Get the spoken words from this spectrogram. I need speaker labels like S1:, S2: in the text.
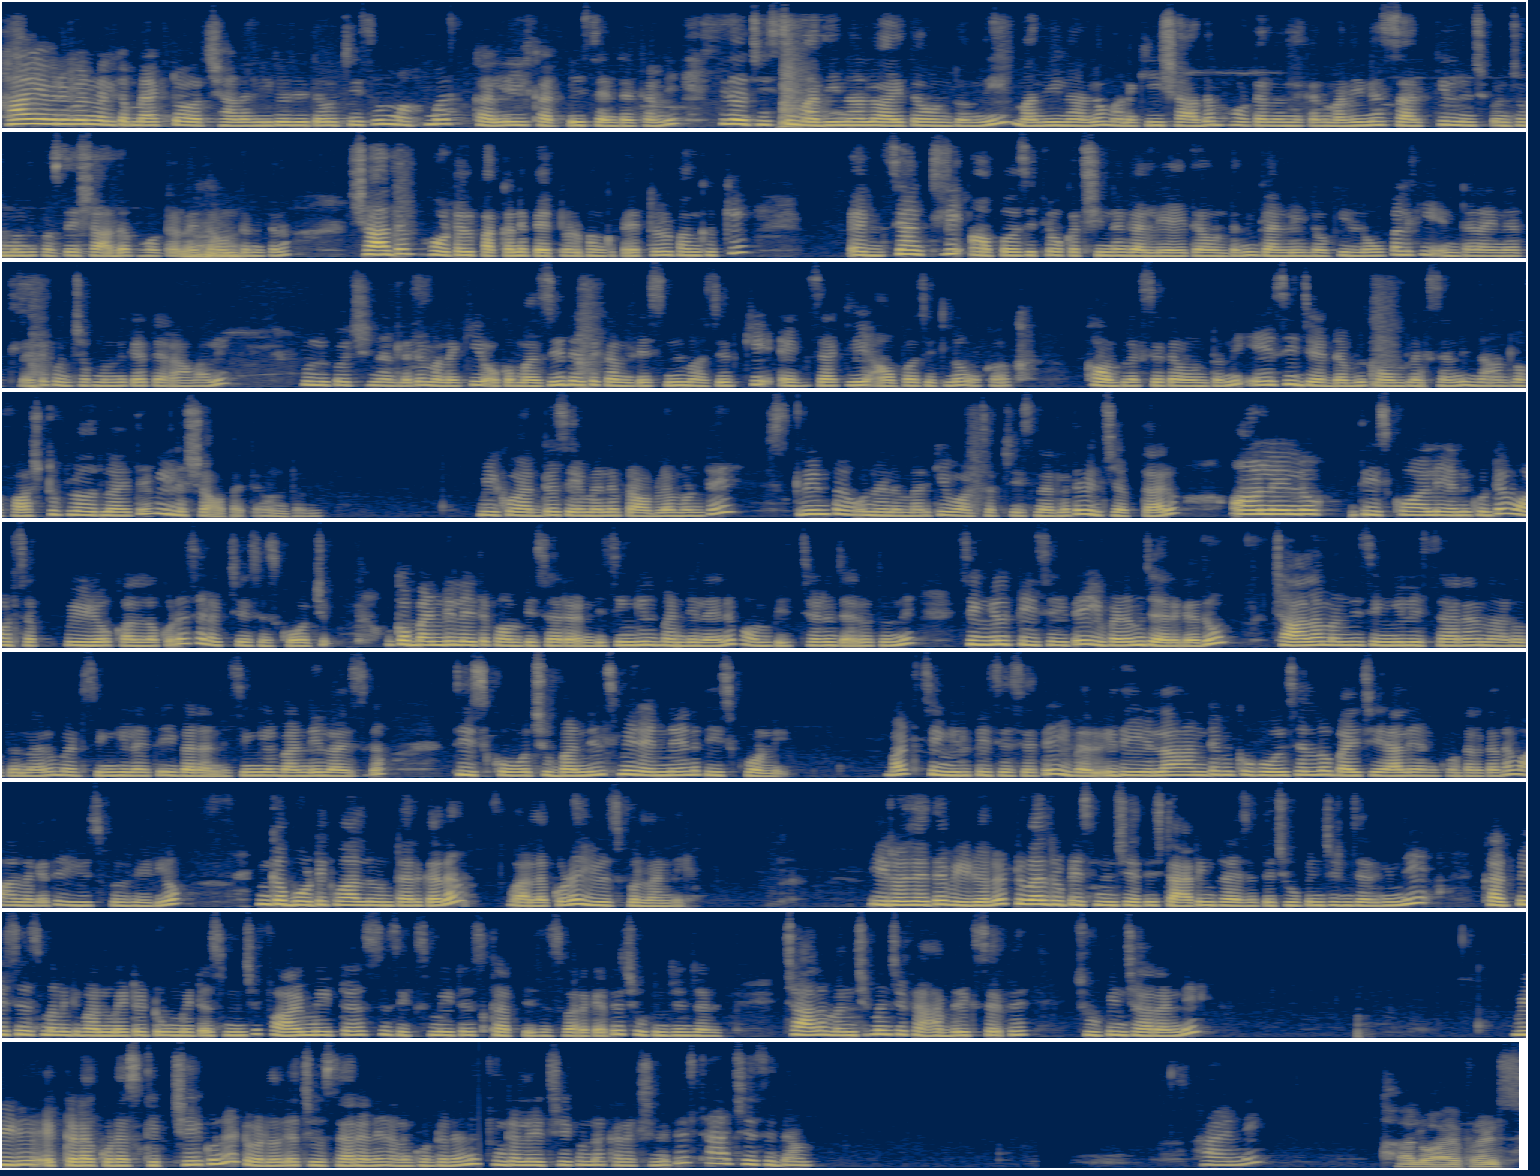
S1: Hi everyone welcome back to our channel ఈరోజు అయితే వచ్చేసి మహమ్మద్ ఖలీల్ కట్బీ సెంటర్ కండి ఇది వచ్చేసి మదీనాలో అయితే ఉంటుంది. మదీనాలో మనకి షాదబ్ హోటల్ ఉంది కదా. మదీనా సర్కిల్ నుంచి కొంచెం ముందుకు వస్తే షాదబ్ హోటల్ అయితే ఉంటుంది కదా. షాదబ్ హోటల్ పక్కనే పెట్రోల్ బంక్. పెట్రోల్ బంక్కి ఎగ్జాక్ట్లీ ఆపోజిట్లో ఒక చిన్న గల్లీ అయితే ఉంటుంది. గల్లీలోకి లోపలికి ఎంటర్ అయినట్లయితే కొంచెం ముందుకైతే రావాలి. ముందుకు వచ్చినట్లయితే మనకి ఒక మసీద్ అయితే కనిపిస్తుంది. మసీద్కి ఎగ్జాక్ట్లీ ఆపోజిట్లో ఒక కాంప్లెక్స్ అయితే ఉంటుంది. ఏసీ జెడ్డబ్ల్యూ కాంప్లెక్స్ అండి. దాంట్లో ఫస్ట్ ఫ్లోర్లో అయితే వీళ్ళ షాప్ అయితే ఉంటుంది. మీకు అడ్రస్ ఏమైనా ప్రాబ్లం ఉంటే స్క్రీన్పై ఉన్న నెంబర్కి వాట్సాప్ చేసినట్లయితే వీళ్ళు చెప్తారు. ఆన్లైన్లో తీసుకోవాలి అనుకుంటే వాట్సాప్ వీడియో కాల్లో కూడా సెలెక్ట్ చేసేసుకోవచ్చు. ఒక బండిల్ అయితే పంపిస్తారండి. సింగిల్ బండిల్ అయినా పంపించడం జరుగుతుంది. సింగిల్ పీస్ అయితే ఇవ్వడం జరగదు. చాలామంది సింగిల్ ఇస్తారా అని అడుగుతున్నారు. బట్ సింగిల్ అయితే ఇవ్వరండి. సింగిల్ బండిల్ వైజ్గా తీసుకోవచ్చు. బండిల్స్ మీరు ఎన్నైనా తీసుకోండి. బట్ సింగిల్ పీసెస్ అయితే ఇవ్వరు. ఇది ఎలా అంటే మీకు హోల్సేల్లో బై చేయాలి అనుకుంటారు కదా వాళ్ళకైతే యూస్ఫుల్ వీడియో. ఇంకా బోటిక్ వాళ్ళు ఉంటారు కదా వాళ్ళకు కూడా యూస్ఫుల్ అండి. ఈరోజు అయితే వీడియోలో ట్వెల్వ్ రూపీస్ నుంచి అయితే స్టార్టింగ్ ప్రైస్ అయితే చూపించడం జరిగింది. కట్ పీసెస్ మనకి వన్ మీటర్ టూ మీటర్స్ నుంచి five metres six metres cut pieces వరకు అయితే చూపించడం జరిగింది. చాలా మంచి మంచి ఫ్యాబ్రిక్స్ అయితే చూపించారండి. వీడియో ఎక్కడ కూడా స్కిప్ చేయకుండా టోటల్గా చూస్తారని అనుకుంటున్నాను. ఇంకా లేట్ చేయకుండా కలెక్షన్ అయితే స్టార్ట్ చేసేద్దాం. హాయ్ అండి.
S2: హలో హాయ్ ఫ్రెండ్స్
